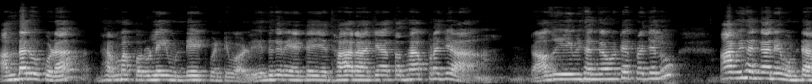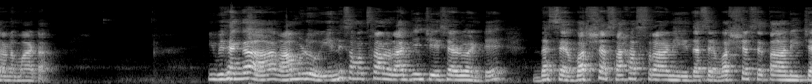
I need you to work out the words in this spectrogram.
అందరూ కూడా ధర్మపరులై ఉండేటువంటి వాళ్ళు. ఎందుకని అంటే యథా రాజా తథా ప్రజ. రాజు ఏ విధంగా ఉంటే ప్రజలు ఆ విధంగానే ఉంటారన్నమాట. ఈ విధంగా రాముడు ఎన్ని సంవత్సరాలు రాజ్యం చేశాడు అంటే దశ వర్ష సహస్రాణి దశ వర్ష శతాని చ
